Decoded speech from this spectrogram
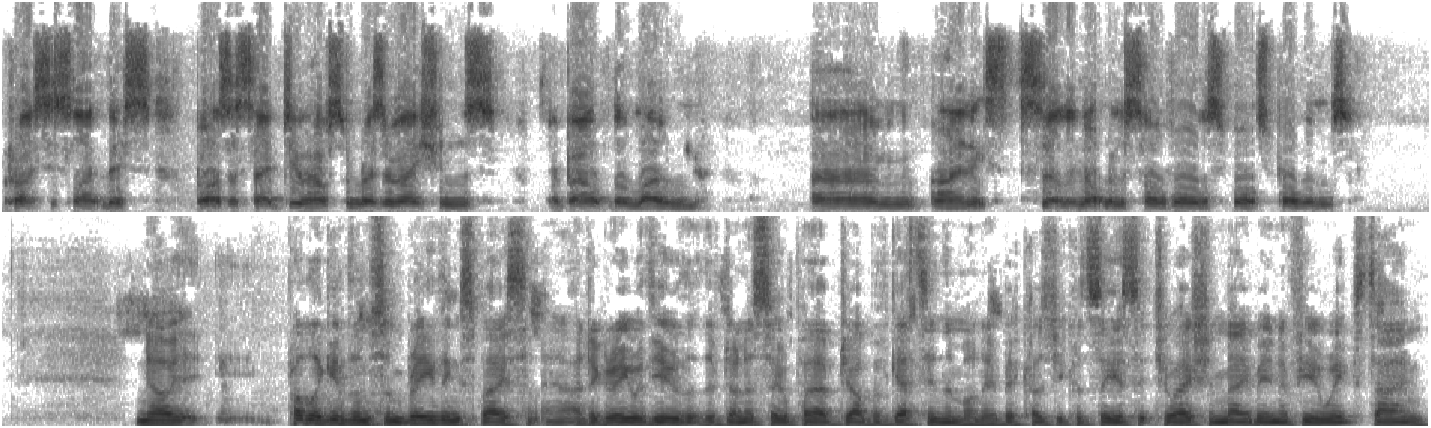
crisis like this? But as I said, do have some reservations about the loan. Um, and it's certainly not going to solve all the sports problems. No, probably give them some breathing space. I'd agree with you that they've done a superb job of getting the money because you could see a situation maybe in a few weeks' time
